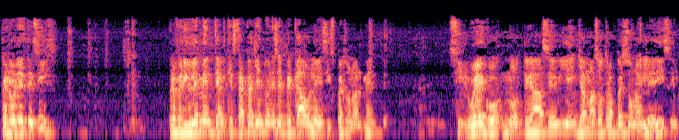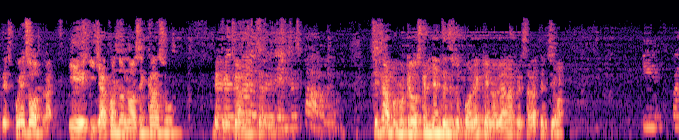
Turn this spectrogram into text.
Pero les decís. Preferiblemente al que está cayendo en ese pecado le decís personalmente. Si luego no te hace bien, llamas a otra persona y le dice, y después otra. Y, y ya cuando no hace caso, definitivamente. Pero adiós. los creyentes, Pablo. Sí, claro, porque los creyentes se supone que no le van a prestar atención. Y pues,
